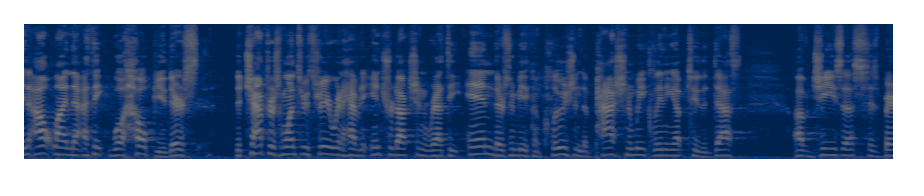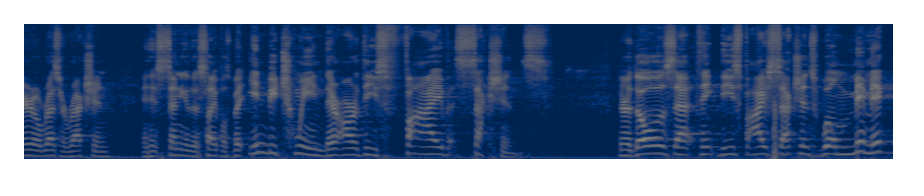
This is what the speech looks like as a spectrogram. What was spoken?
an outline that I think will help you. There's the chapters one through three, we're going to have an introduction. We're at the end, there's going to be a conclusion, the Passion Week leading up to the death of Jesus, his burial, resurrection, and his sending of the disciples. But in between, there are these five sections. There are those that think these five sections will mimic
